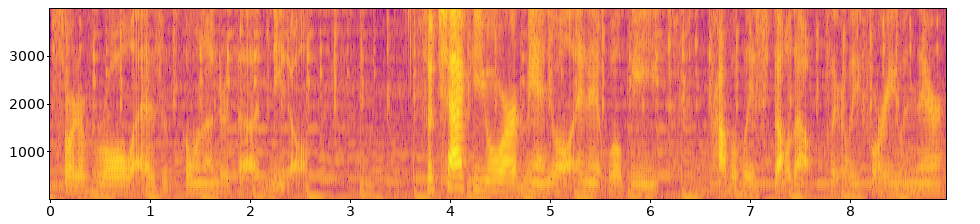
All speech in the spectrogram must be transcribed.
sort of roll as it's going under the needle. So check your manual and it will be probably spelled out clearly for you in there,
